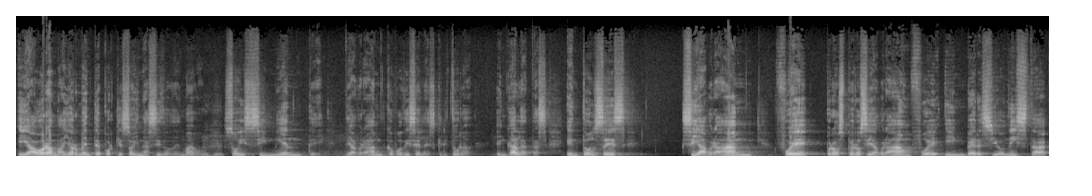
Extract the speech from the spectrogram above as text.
y ahora mayormente porque soy nacido de nuevo. Soy simiente de Abraham, como dice la escritura en Gálatas. Entonces, si Abraham fue próspero, si Abraham fue inversionista,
